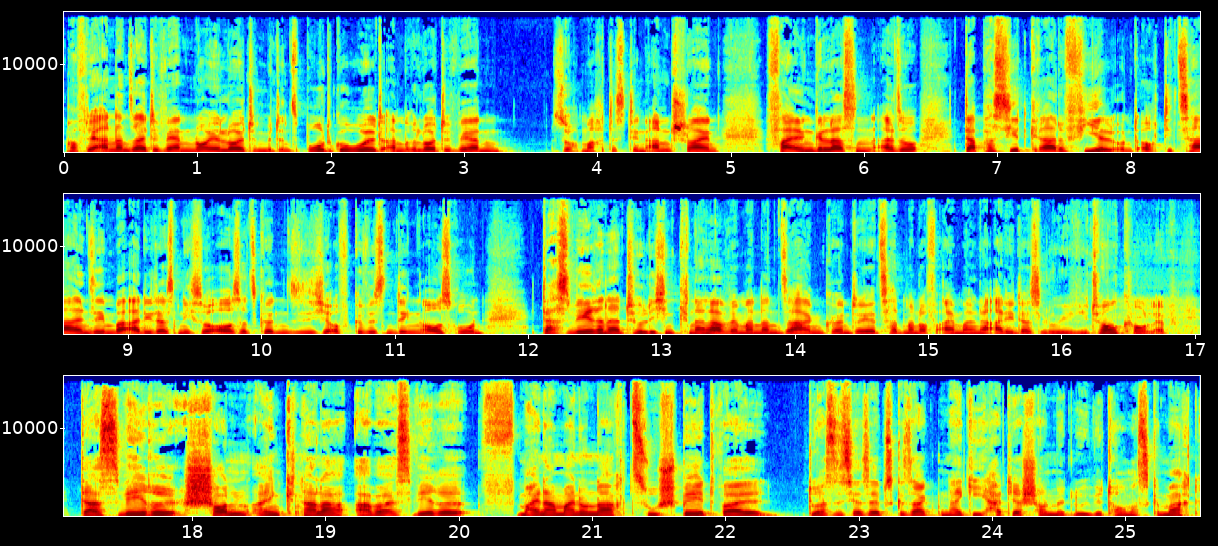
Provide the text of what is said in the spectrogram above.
Auf der anderen Seite werden neue Leute mit ins Boot geholt, andere Leute werden so macht es den Anschein, fallen gelassen. Also da passiert gerade viel und auch die Zahlen sehen bei Adidas nicht so aus, als könnten sie sich auf gewissen Dingen ausruhen. Das wäre natürlich ein Knaller, wenn man dann sagen könnte, jetzt hat man auf einmal eine Adidas Louis Vuitton Collab. Das wäre schon ein Knaller, aber es wäre meiner Meinung nach zu spät, weil du hast es ja selbst gesagt, Nike hat ja schon mit Louis Vuitton was gemacht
